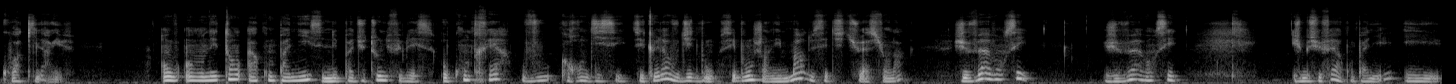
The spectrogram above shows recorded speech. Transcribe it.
quoi qu'il arrive. En, étant accompagné, ce n'est pas du tout une faiblesse. Au contraire, vous grandissez. C'est que là, vous dites, bon, c'est bon, j'en ai marre de cette situation-là. Je veux avancer. Je veux avancer. je me suis fait accompagner et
